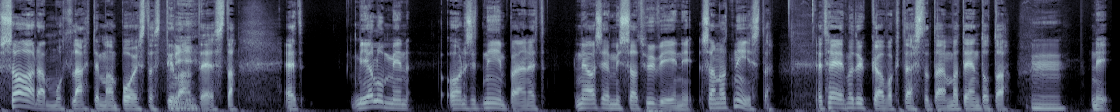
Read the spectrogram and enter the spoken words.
saada mut lähtemään pois tästä tilanteesta. Että mieluummin on sit niin päin, että ne asiat, missä oot hyviä, niin sanot niistä. Että hei, mä tykkään vaikka tästä tai mä teen tota. Mm. Niin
